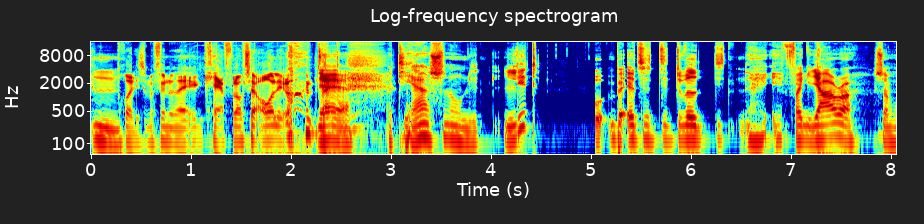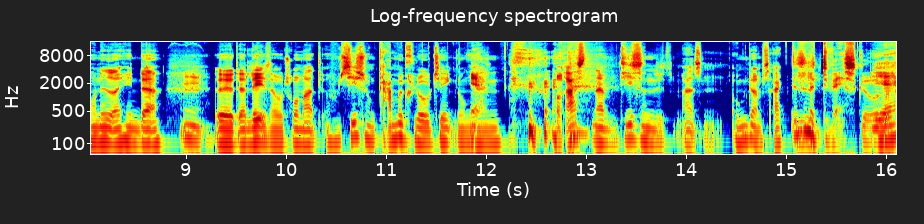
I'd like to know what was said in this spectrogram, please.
Mm. Prøver ligesom at finde ud af, kan jeg få lov til at overleve? Ja, ja. Og de er jo sådan nogle lidt, lidt du ved, fra Yara, som hun hedder, hende der, Mm. øh, der læser utrolig meget, hun siger sådan nogle gamle kloge ting nogle Ja. gange. og resten af dem, de er sådan lidt meget sådan ungdomsagtige. Det er sådan lidt dvasket. Ja,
